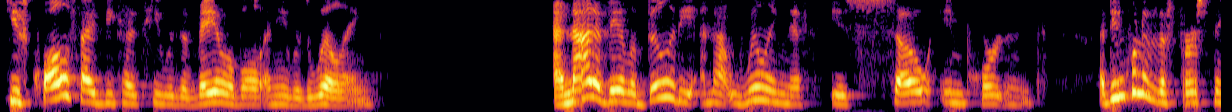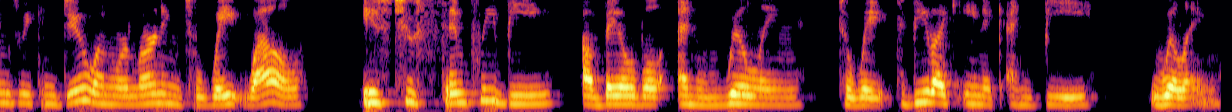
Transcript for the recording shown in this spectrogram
He's qualified because he was available and he was willing. And that availability and that willingness is so important. I think one of the first things we can do when we're learning to wait well is to simply be available and willing to wait, to be like Enoch and be willing.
